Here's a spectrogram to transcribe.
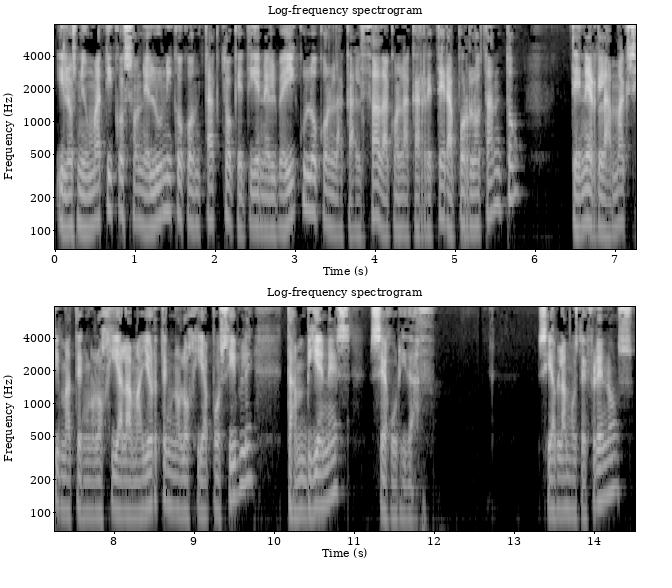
y los neumáticos son el único contacto que tiene el vehículo con la calzada, con la carretera. Por lo tanto, tener la máxima tecnología, la mayor tecnología posible, también es seguridad. Si hablamos de frenos,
